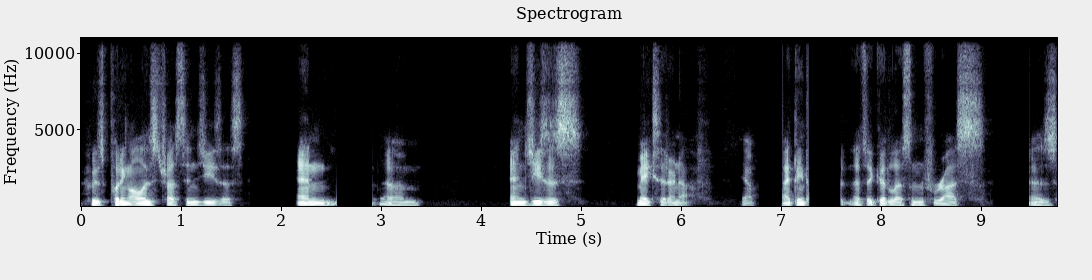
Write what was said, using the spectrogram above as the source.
who's putting all his trust in Jesus, and um, and Jesus makes it enough. Yeah, I think that's a good lesson for us as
